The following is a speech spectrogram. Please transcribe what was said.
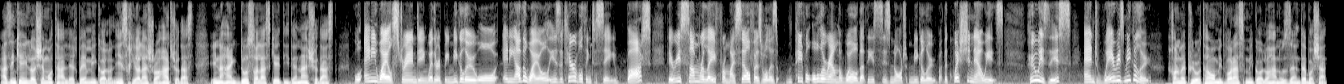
از اینکه این لاشه متعلق به میگالو نیست خیالش راحت شده است. این نهنگ دو سال است که دیده نشده است. Well, any whale stranding, whether it be Migaloo or any other whale, is a terrible thing to see. But there is some relief from myself as well as people all around the world that this is not Migaloo. But the question now is who is this and where is Migaloo? خانم پیروتا امیدوار است میگالو هنوز زنده باشد.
